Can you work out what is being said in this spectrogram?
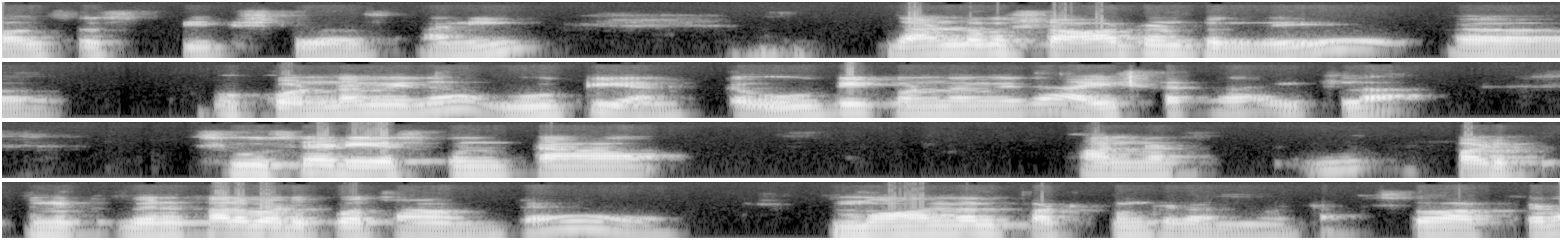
also speaks to us అని దాంట్లో ఒక షార్ట్ ఉంటుంది. కొండ మీద ఊటీ అంటే ఊటీ కొండ మీద ఐశ్వర్య ఇట్లా సూసైడ్ చేసుకుంటా అన్నట్టు పడి వెనకాల పడిపోతా ఉంటే మోహన్ లాల్ పట్టుకుంటాడు అనమాట సో అక్కడ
